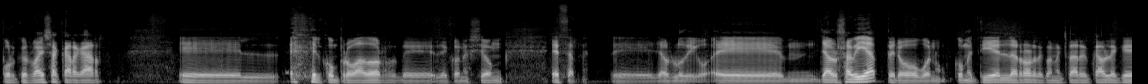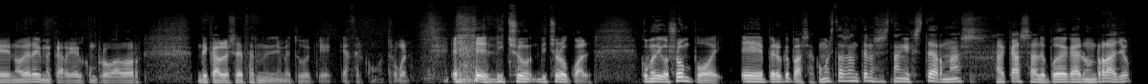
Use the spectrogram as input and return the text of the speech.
porque os vais a cargar el, comprobador de conexión Ethernet. Eh, ya os lo digo. Eh, ya lo sabía, pero bueno, cometí el error de conectar el cable que no era y me cargué el comprobador de cables Ethernet y me tuve que, hacer con otro. Bueno, dicho, dicho lo cual, como digo, son POI. Eh, pero ¿qué pasa? Como estas antenas están externas, a casa le puede caer un rayo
